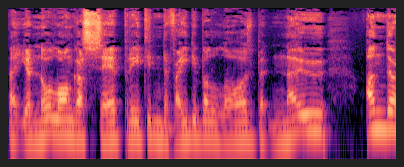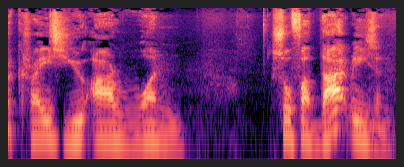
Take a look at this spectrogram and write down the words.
that you're no longer separated in divided by laws, but now under Christ you are one. So for that reason,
